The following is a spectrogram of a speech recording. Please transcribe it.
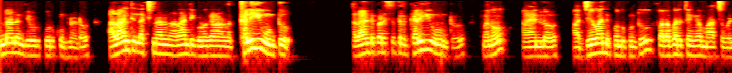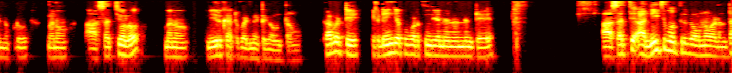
ఉండాలని దేవుడు కోరుకుంటున్నాడో అలాంటి లక్షణాలను అలాంటి గుణగణాలను కలిగి ఉంటూ అలాంటి పరిస్థితులు కలిగి ఉంటూ మనం ఆయనలో ఆ జీవాన్ని పొందుకుంటూ ఫలభరితంగా మార్చబడినప్పుడు మనం ఆ సత్యంలో మనం నీరు కట్టబడినట్టుగా ఉంటాము. కాబట్టి ఇక్కడ ఏం చెప్పబడుతుంది అని అంటే ఆ సత్య ఆ నీతి మంత్రులుగా ఉన్నవాడంట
